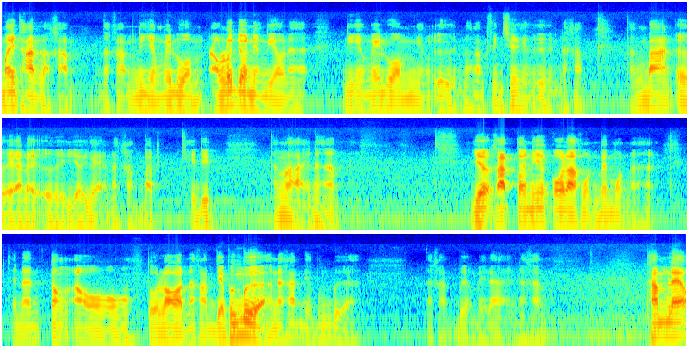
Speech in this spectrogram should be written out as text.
ไม่ทันหรอกครับนะครับนี่ยังไม่รวมเอารถยนต์อย่างเดียวนะฮะนี่ยังไม่รวมอย่างอื่นนะครับสินเชื่ออย่างอื่นนะครับ ทั้งบ้านเอ่ยอะไรเอ่ยเยอะแยะนะครับ บัตรเครดิตทั้งหลายนะครับ เยอะครับตอนนี้โกลาหลไปหมดนะฮะ ฉะนั้นต้องเอาตัวรอดนะครับอย่าเพิ่งเบื่อนะครับอย่าเพิ่งเบื่อนะครับเบื่อไม่ได้นะครับทำแล้ว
